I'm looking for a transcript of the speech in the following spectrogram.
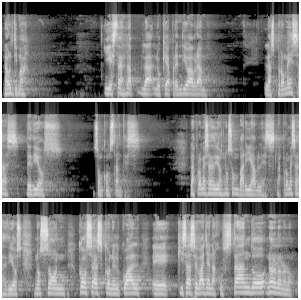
La última, y esta es lo que aprendió Abraham, las promesas de Dios son constantes. Las promesas de Dios no son variables, las promesas de Dios no son cosas con el cual eh, quizás se vayan ajustando. No, no, no, no, no.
